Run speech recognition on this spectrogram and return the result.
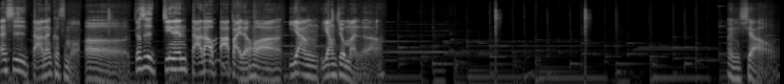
但是打那个什么，呃，就是今天达到八百的话，一样一样就满了啊。看一下哦。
